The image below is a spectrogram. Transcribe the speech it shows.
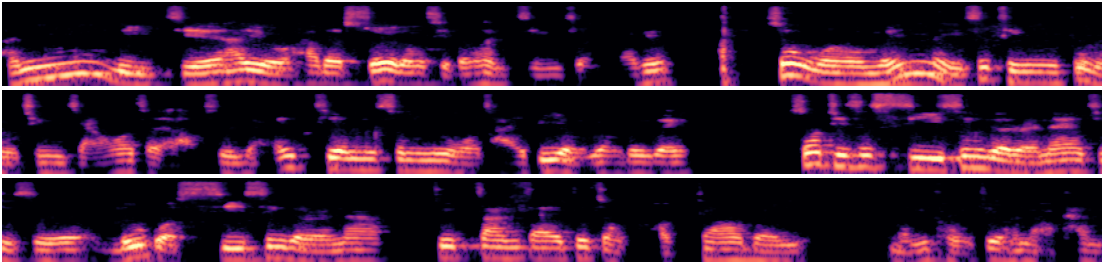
很礼节，还有他的所有东西都很精准，OK。所以我们每次听父母亲讲或者老师讲，哎，天生我材必有用，对不对？所以其实 C 性的人呢，其实如果 C 性的人呢，就站在这种 hotel 的门口就很好看，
